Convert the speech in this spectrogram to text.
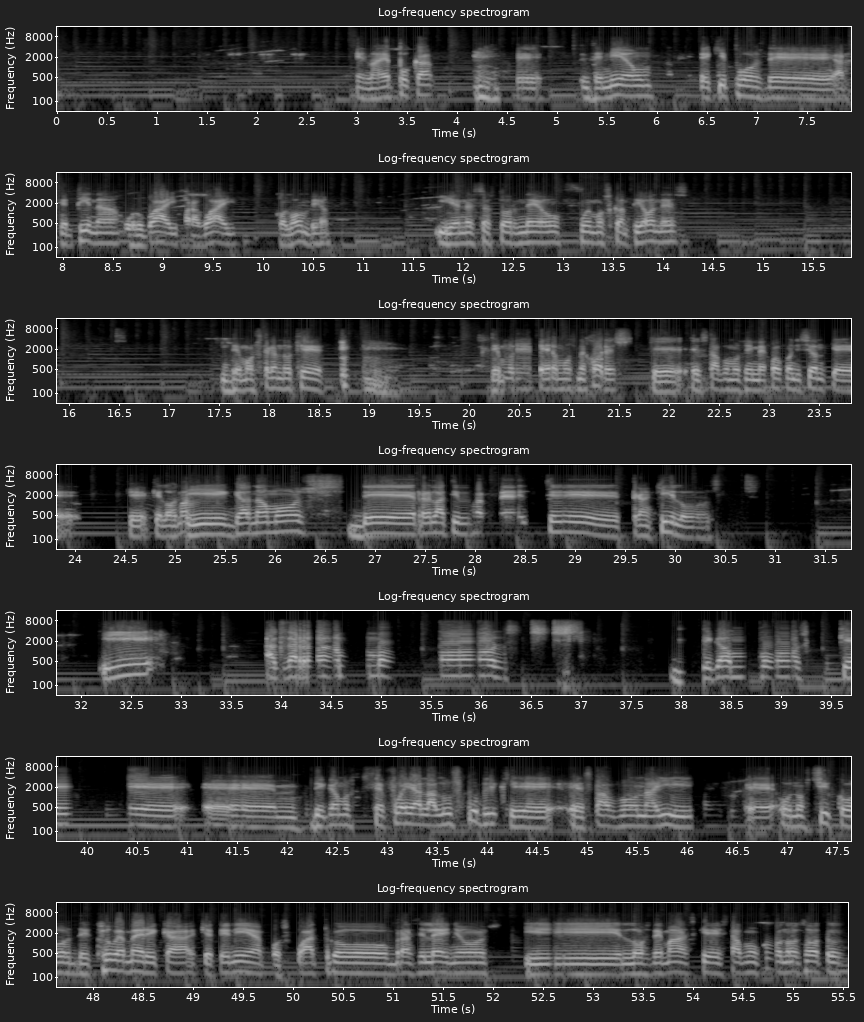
en la época eh, equipos de Argentina, Uruguay, Paraguay, Colombia. Y en estos torneos fuimos campeones, demostrando que éramos mejores, que estábamos en mejor condición que, que, los demás. Y ganamos de relativamente tranquilos. Y agarramos, digamos que eh, digamos, se fue a la luz pública que estaban ahí eh, unos chicos de Club América que tenían pues cuatro brasileños y los demás que estaban con nosotros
